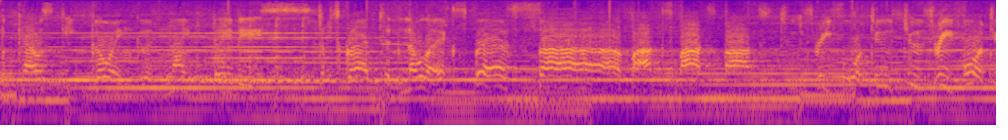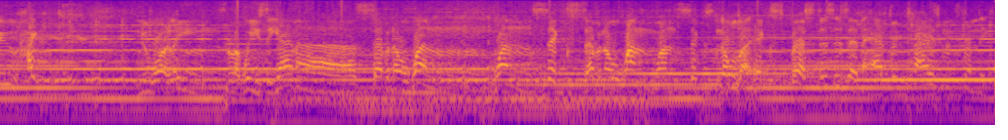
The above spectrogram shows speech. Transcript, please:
Bukowski going, good night, babies. Subscribe to NOLA Express. Uh, box, box, box, 2342, 2342, hike. New Orleans, Louisiana, 70116, 70116, NOLA Express. This is an advertisement from the.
